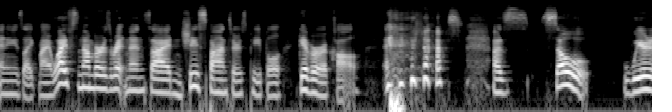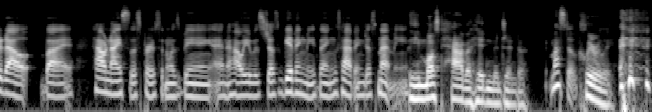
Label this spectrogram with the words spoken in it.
And he's like, My wife's number is written inside and she sponsors people. Give her a call. And I was, I was so weirded out by how nice this person was being and how he was just giving me things having just met me. He must have a hidden agenda. Must have. Clearly.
